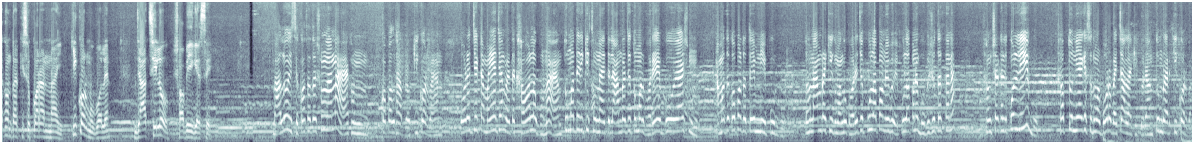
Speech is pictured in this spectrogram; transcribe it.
এখন তার কিছু করার নাই। কি করব বলেন? যা ছিল সবই গেছে। ভালো হয়েছে কথা তো শুনলাম না? এখন কপাল থাপড়ো কি করবা এখন? ওরা যে একটা মাইয়া জানবে তা খাওয়া লাগবো না? এখন তোমাদেরই কিছু নাই তাহলে আমরা যে তোমার ঘরে বই আসব আমাদের কপালটা তো এমনি পুরবো তখন আমরা কি আমাদের ঘরে যে পোলাপান হইব পোলাপানের ভবিষ্যৎ আছে না? সংসার খালি করলেই। সব তো নিয়ে গেছে তোমার বড় ভাই, চালাকি করে। এখন তোমরা আর কি করবা?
